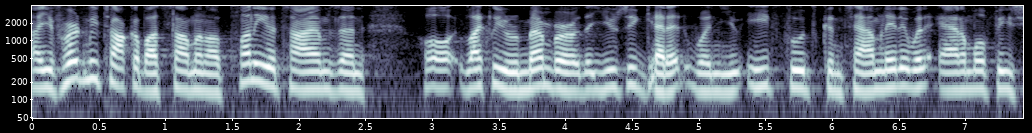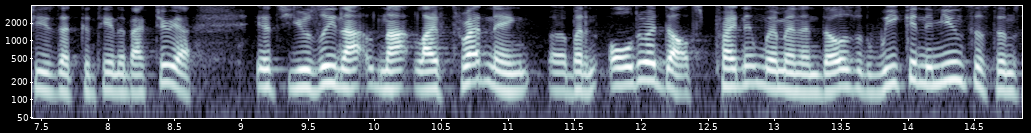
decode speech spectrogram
Now you've heard me talk about salmonella plenty of times and oh, likely remember that you usually get it when you eat foods contaminated with animal feces that contain the bacteria. It's usually not, not life-threatening, uh, but in older adults, pregnant women, and those with weakened immune systems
